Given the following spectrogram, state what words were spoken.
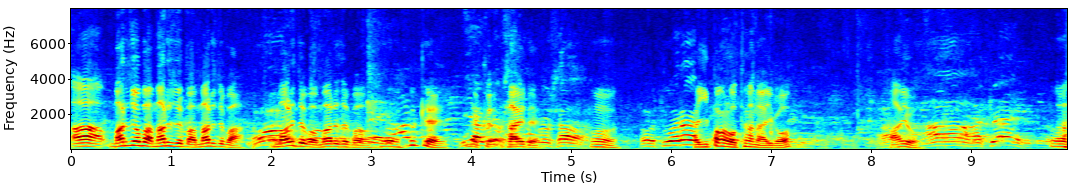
아 말해줘봐 말해줘봐 말해줘봐 말해줘봐 말해줘봐. 어, 오케이. Pero 가야 돼. 어. Eras. 아, 이 빵을 어떻게 하나 이거? 아유. Ok. 어.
